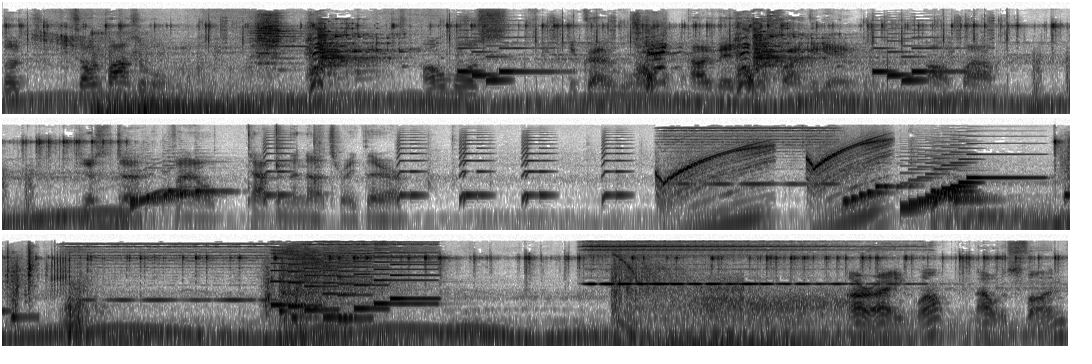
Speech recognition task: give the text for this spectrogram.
look so impossible. Almost incredible how I made it this far in the game. Oh, wow. Just a final tap in the nuts right there. Alright, well, that was fun.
